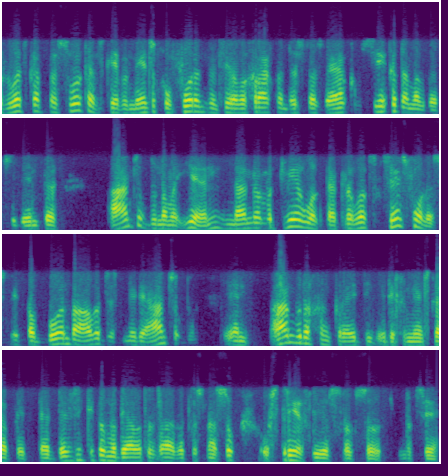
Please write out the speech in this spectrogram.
verloofskap pas so kan skep en mense kom vorentoe en sê hulle graag van dis was werk om seker te maak dat studente aansoek doen. Nommer 1 en dan nommer 2 ook dat hulle ook suksesvol is. Met op boonbehalwe dis met die aansoek doen en aanmoediging kry die die gemeenskap het dat dis die tipe model wat ons wat ons na soek of streef liewer so moet sê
